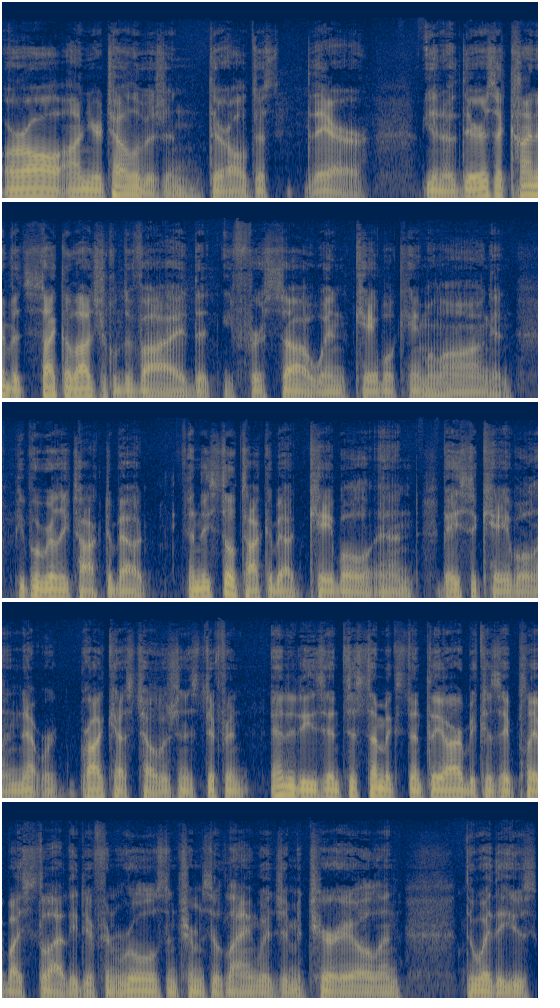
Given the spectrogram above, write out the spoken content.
are all on your television. They're all just there. You know, there's a kind of a psychological divide that you first saw when cable came along, and people really talked about, and they still talk about cable and basic cable and network broadcast television as different entities. And to some extent, they are because they play by slightly different rules in terms of language and material and the way they use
